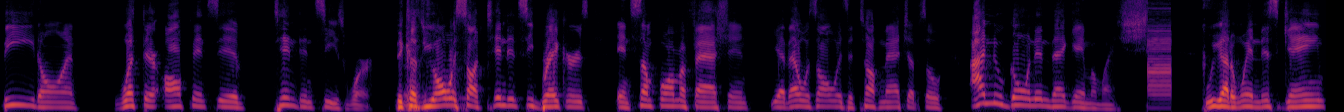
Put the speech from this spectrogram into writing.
bead on what their offensive tendencies were because you always saw tendency breakers in some form or fashion. Yeah, that was always a tough matchup. So I knew going in that game, I'm like, we got to win this game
